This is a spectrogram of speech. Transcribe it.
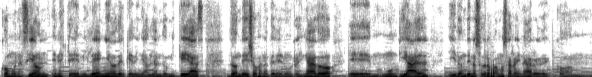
como nación en este milenio del que viene hablando Miqueas, donde ellos van a tener un reinado eh, mundial y donde nosotros vamos a reinar con,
